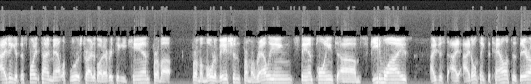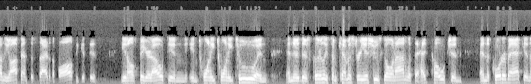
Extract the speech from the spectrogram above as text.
I think at this point in time, Matt LaFleur has tried about everything he can from a from a motivation, from a rallying standpoint, um, scheme wise. I just I, I don't think the talent is there on the offensive side of the ball to get this, you know, figured out in in 2022. And and there, there's clearly some chemistry issues going on with the head coach and and the quarterback, and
